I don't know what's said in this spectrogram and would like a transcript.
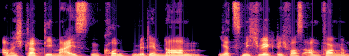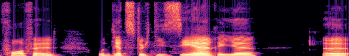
aber ich glaube, die meisten konnten mit dem Namen jetzt nicht wirklich was anfangen im Vorfeld. Und jetzt durch die Serie, äh,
